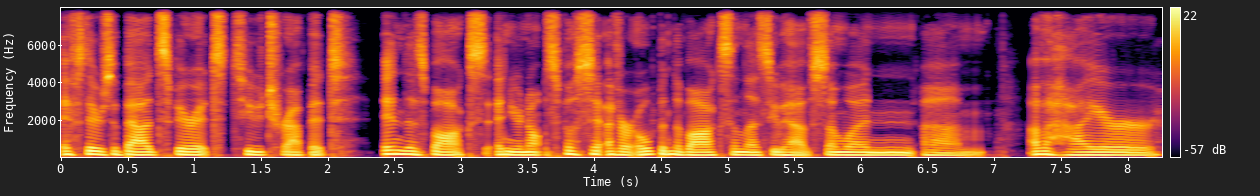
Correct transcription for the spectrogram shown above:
if there's a bad spirit, to trap it in this box, and you're not supposed to ever open the box unless you have someone um, of a higher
